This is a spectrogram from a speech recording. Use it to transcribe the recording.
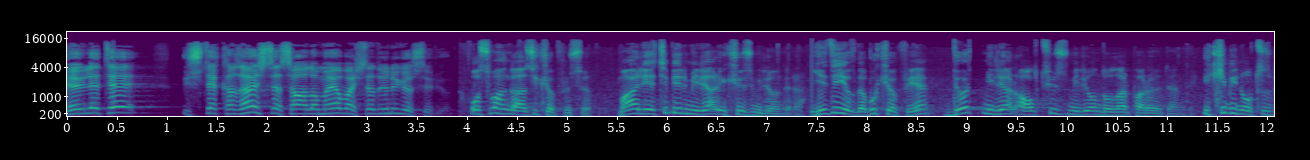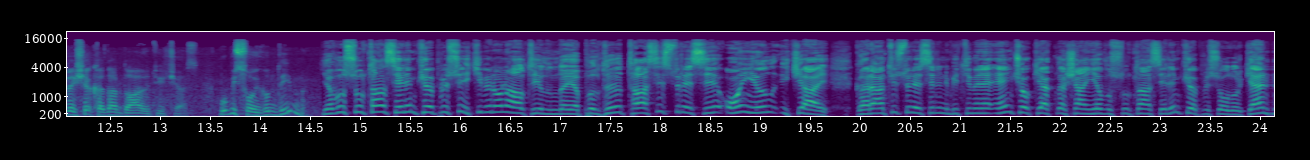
devlete üste kazanç da sağlamaya başladığını gösteriyor. Osman Gazi Köprüsü. Maliyeti 1 milyar 200 milyon lira. 7 yılda bu köprüye 4 milyar 600 milyon dolar para ödendi. 2035'e kadar daha ödeyeceğiz. Bu bir soygun değil mi? Yavuz Sultan Selim Köprüsü 2016 yılında yapıldı. Tahsis süresi 10 yıl 2 ay. Garanti süresinin bitimine en çok yaklaşan Yavuz Sultan Selim Köprüsü olurken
